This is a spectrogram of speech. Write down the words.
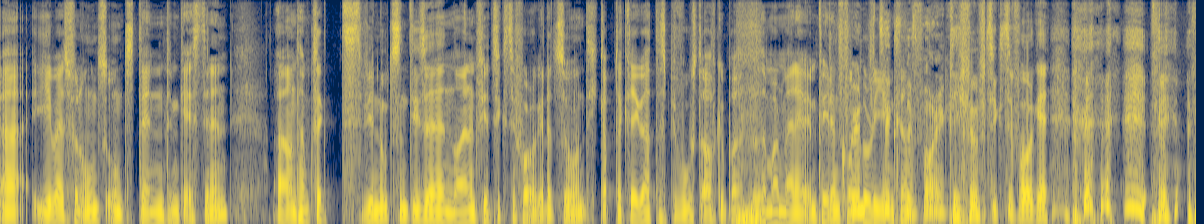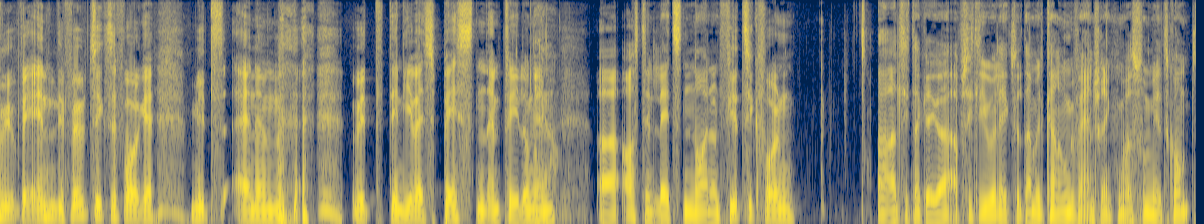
äh, jeweils von uns und den, den Gästinnen äh, und haben gesagt, wir nutzen diese 49. Folge dazu und ich glaube, der Gregor hat das bewusst aufgebracht, dass er mal meine Empfehlung kontrollieren kann. Folge. Die 50. Folge. wir beenden die 50. Folge mit einem, mit den jeweils besten Empfehlungen ja. äh, aus den letzten 49 Folgen hat sich der Gregor absichtlich überlegt, weil damit kann er ungefähr einschränken, was von mir jetzt kommt.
